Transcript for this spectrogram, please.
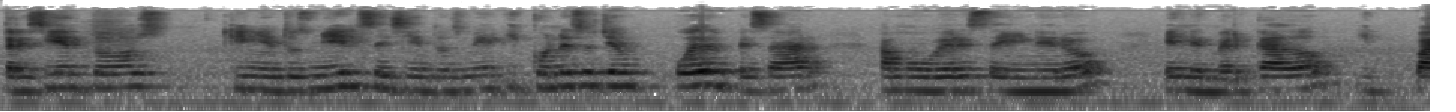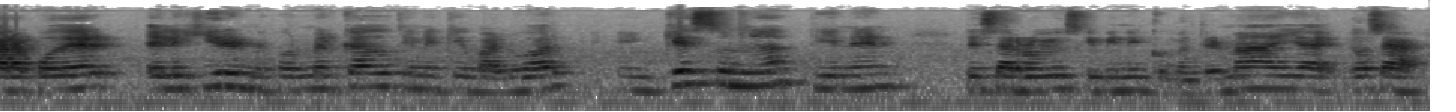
300, 500 mil, 600 mil y con eso ya puede empezar a mover ese dinero en el mercado y para poder elegir el mejor mercado tiene que evaluar en qué zona tienen desarrollos que vienen como el Tren Maya, o sea,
